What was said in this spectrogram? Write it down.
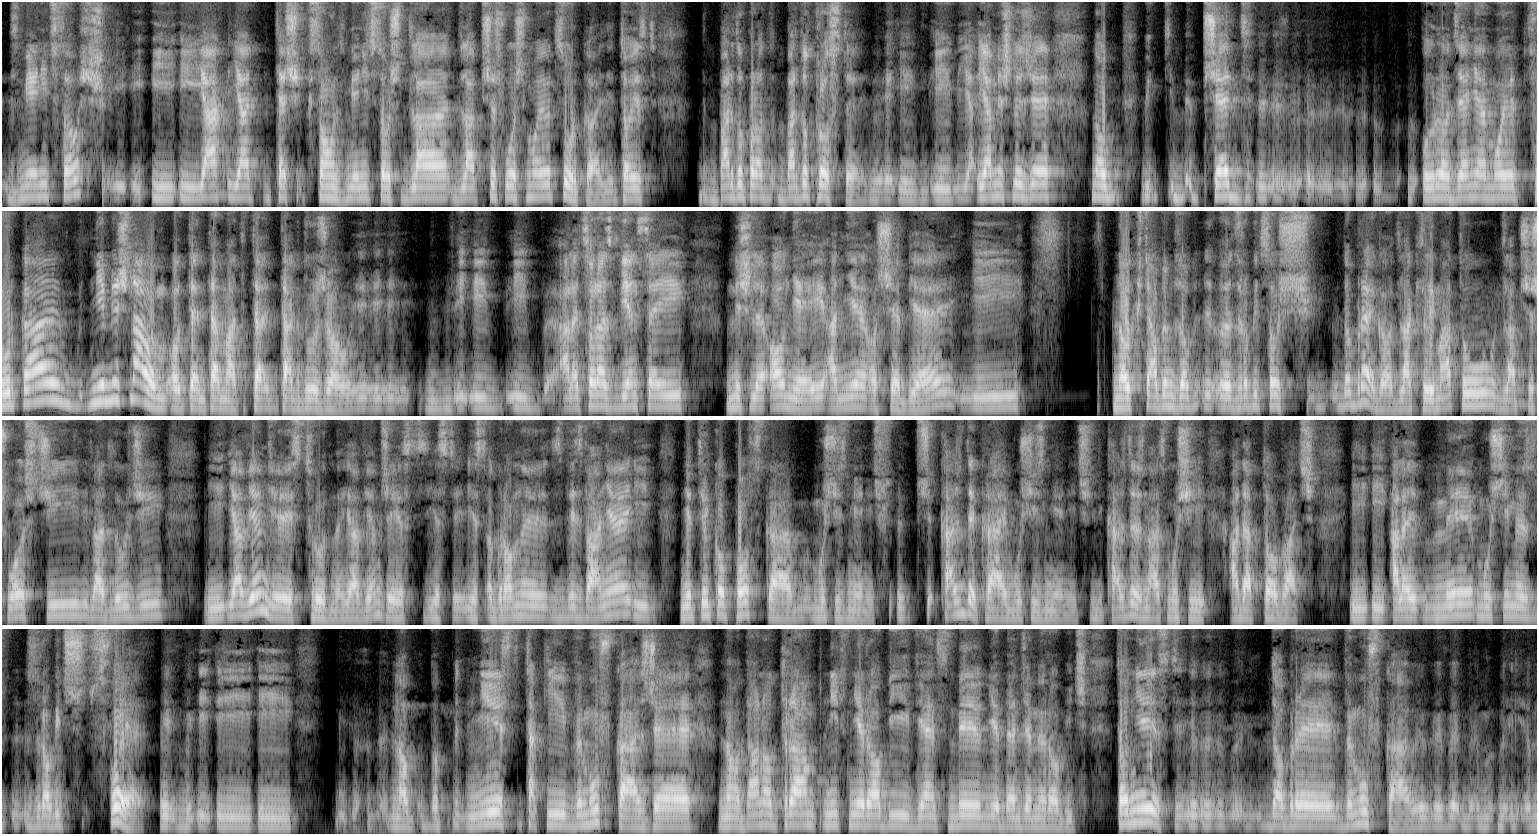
zmienić coś i, i, i ja, ja też chcę zmienić coś dla, dla przyszłości mojej córki. To jest bardzo, bardzo proste. I, i ja, ja, myślę, że no, przed y, y, urodzeniem mojej córki nie myślałem o ten temat ta, tak dużo. I, i, ale coraz więcej myślę o niej, a nie o siebie i no, chciałbym zrobić coś dobrego dla klimatu, dla przyszłości, dla ludzi. I ja wiem, że jest trudne, ja wiem, że jest, jest, jest ogromne wyzwanie i nie tylko Polska musi zmienić, każdy kraj musi zmienić, każdy z nas musi adaptować. I, i, ale my musimy z, zrobić swoje. I, i, i no, nie jest taki wymówka, że no, Donald Trump nic nie robi, więc my nie będziemy robić. To nie jest y, y, dobry wymówka.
